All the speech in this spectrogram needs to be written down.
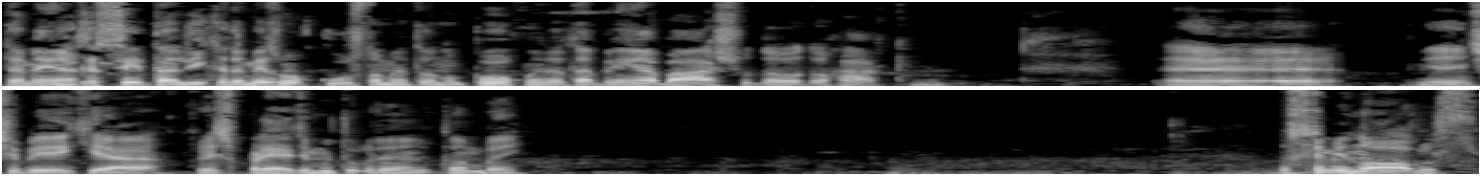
Também a receita líquida, mesmo o custo aumentando um pouco, ainda está bem abaixo do, do hack. Né? É... E a gente vê que a, o spread é muito grande também. Os seminovos.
